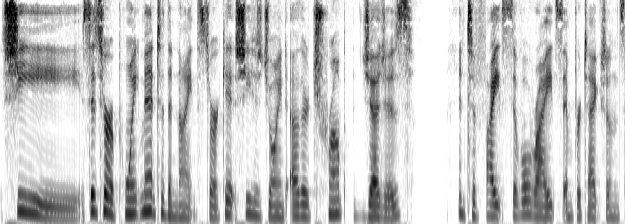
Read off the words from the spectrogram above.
she since her appointment to the Ninth Circuit, she has joined other Trump judges to fight civil rights and protections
